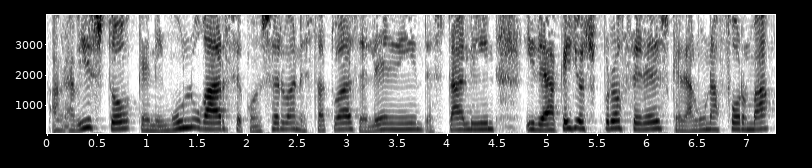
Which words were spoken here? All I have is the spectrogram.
habrá visto que en ningún lugar se conservan estatuas de Lenin, de Stalin y de aquellos próceres que de alguna forma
